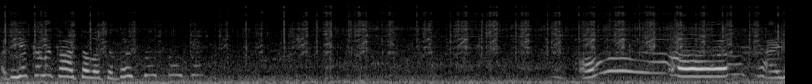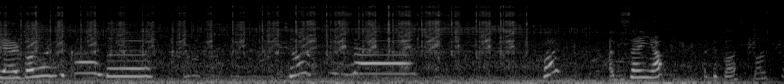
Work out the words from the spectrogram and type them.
Hadi yakala kartalata. Dök dök dök. dök. Aa, her yer baloncuk oldu. Çok güzel. Bak. Hadi sen yap. Hadi bas bas.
